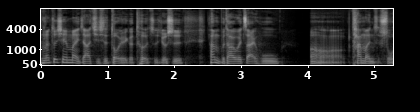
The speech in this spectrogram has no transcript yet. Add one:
那这些卖家其实都有一个特质，就是他们不太会在乎，呃，他们所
